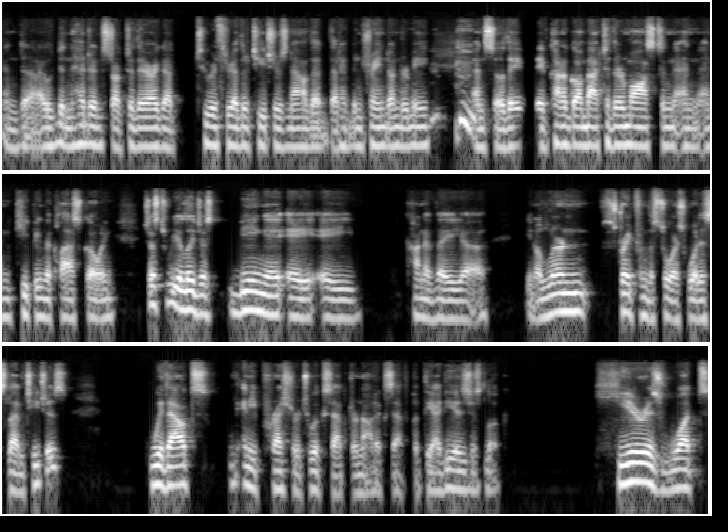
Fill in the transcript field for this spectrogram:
and uh, I've been the head instructor there. I got two or three other teachers now that, that have been trained under me, and so they they've kind of gone back to their mosques and and, and keeping the class going. Just really just being a a, a kind of a uh, you know learn straight from the source what Islam teaches, without any pressure to accept or not accept. But the idea is just look, here is what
